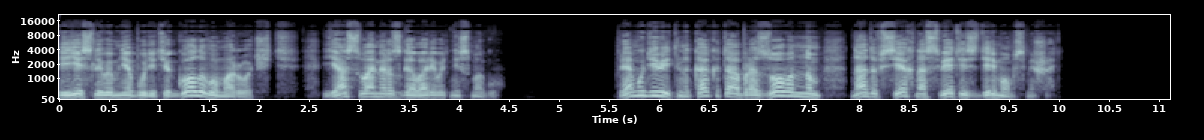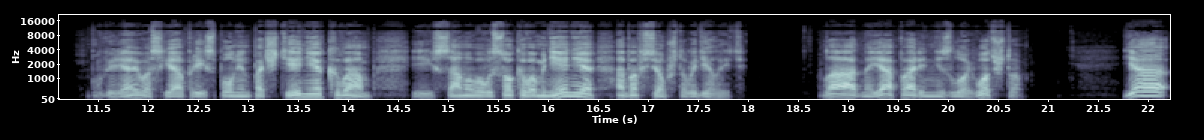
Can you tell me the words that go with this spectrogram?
и если вы мне будете голову морочить, я с вами разговаривать не смогу. Прям удивительно, как это образованным надо всех на свете с дерьмом смешать. Уверяю вас, я преисполнен почтения к вам и самого высокого мнения обо всем, что вы делаете. Ладно, я парень не злой, вот что я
